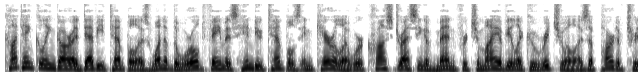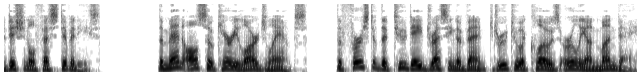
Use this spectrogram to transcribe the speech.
Kottankulangara Devi temple is one of the world-famous Hindu temples in Kerala where cross-dressing of men for Chamayavilakku ritual is a part of traditional festivities. The men also carry large lamps. The first of the two-day dressing event drew to a close early on Monday.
